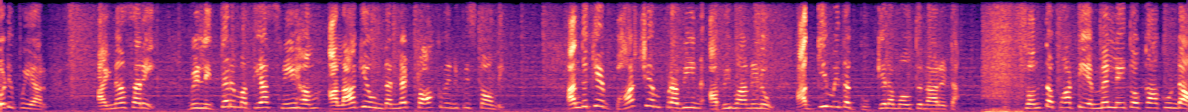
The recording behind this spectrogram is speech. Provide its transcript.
ఓడిపోయారు. అయినా సరే వీళ్ళిద్దరి మధ్య స్నేహం అలాగే ఉందన్న టాక్ వినిపిస్తోంది. అందుకే భాష్యం ప్రవీణ్ అభిమానులు అగ్గి మీద గుగ్గిలమవుతున్నారట. సొంత పార్టీ ఎమ్మెల్యేతో కాకుండా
